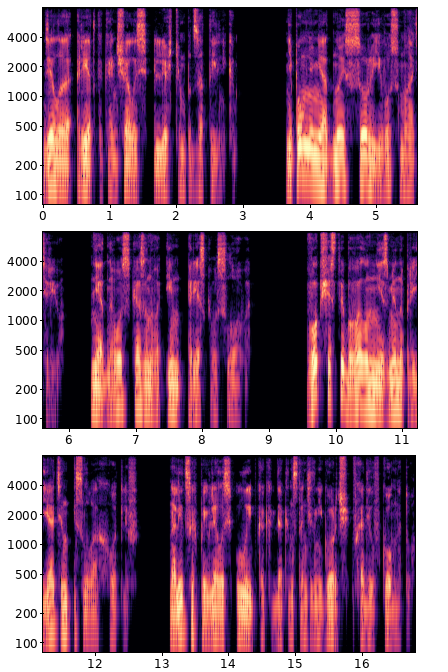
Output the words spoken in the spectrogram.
Дело редко кончалось легким подзатыльником. Не помню ни одной ссоры его с матерью, ни одного сказанного им резкого слова. В обществе бывал он неизменно приятен и словоохотлив. На лицах появлялась улыбка, когда Константин Егорыч входил в комнату.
